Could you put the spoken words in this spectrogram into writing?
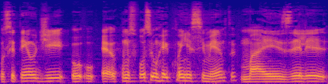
você tem o de... O, o, é como se fosse um reconhecimento, mas ele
